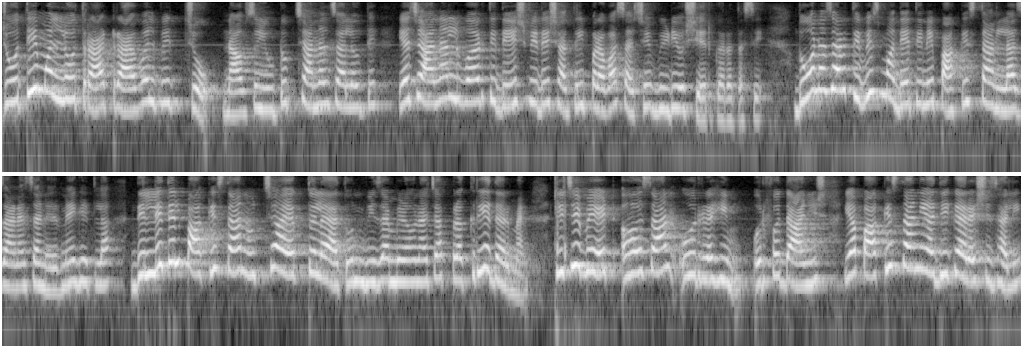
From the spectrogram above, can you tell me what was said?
ज्योती मल्होत्रा ट्रॅव्हल विथ जो नावचं यूट्यूब चॅनल चालवते. या चॅनलवर ती देश विदेशातील प्रवासाचे व्हिडिओ शेअर करत असे. दोन हजार तेवीसमध्ये तिने पाकिस्तानला जाण्याचा निर्णय घेतला. दिल्लीतील पाकिस्तान उच्च आयुक्तालयातून व्हिसा मिळवण्याच्या प्रक्रियेदरम्यान तिची भेट अहसान उर रहीम उर्फ दानिश या पाकिस्तानी अधिकाऱ्याशी झाली.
